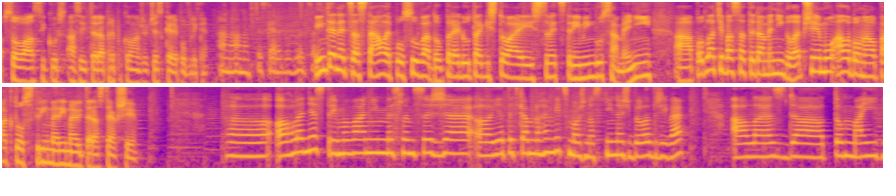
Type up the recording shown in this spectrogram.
absolvoval si kurz asi teda predpokladám, že v Českej republike. Áno, áno, v Českej republike. Internet sa stále posúva dopredu, takisto aj svet streamingu sa mení a podľa teba sa teda mení k lepšiemu, alebo naopak to streamery majú teraz ťažšie? Uh, ohledně streamování myslím si, že uh, je teďka mnohem víc možností, než bylo dříve ale zda to mají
